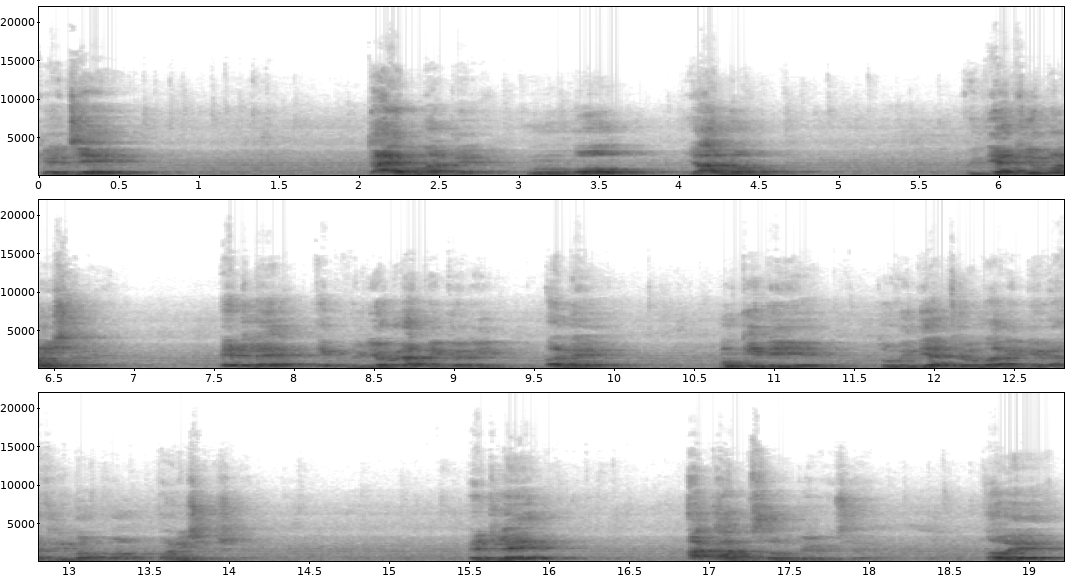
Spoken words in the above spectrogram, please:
કે જે કાયમ માટે હું હોઉં યા ન હોઉં, વિદ્યાર્થીઓ ભણી શકે. એટલે એક વિડીયોગ્રાફી કરી અને મૂકી દઈએ તો વિદ્યાર્થીઓ મારી ગેરહાજરીમાં પણ ભણી શકશે. એટલે આ કામ શરૂ કર્યું છે. હવે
